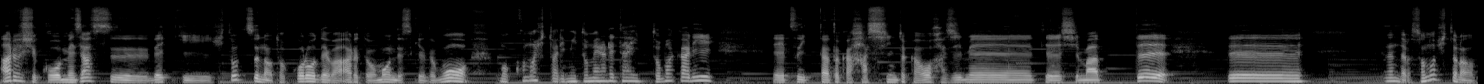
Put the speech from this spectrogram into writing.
ある種こう目指すべき一つのところではあると思うんですけれどももうこの人に認められたいとばかり、えー、ツイッターとか発信とかを始めてしまってでなんだろうその人の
